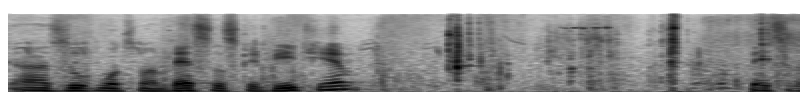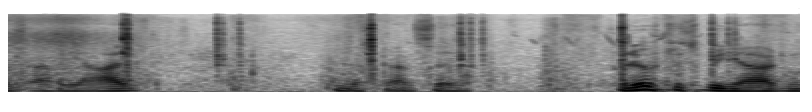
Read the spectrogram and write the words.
Da suchen wir uns mal ein besseres Gebiet hier. Besseres Areal, um das Ganze vernünftig zu bejagen.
